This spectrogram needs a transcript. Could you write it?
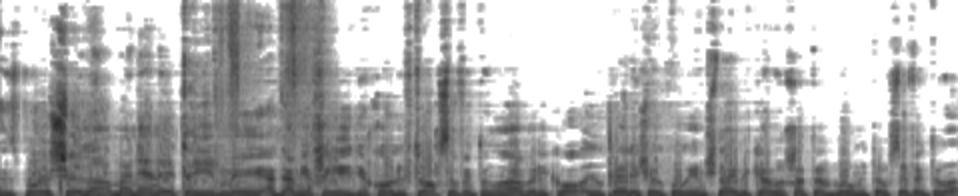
אז פה יש שאלה מעניינת, האם אה, אדם יחיד יכול לפתוח ספר תורה ולקרוא? היו כאלה שהיו קוראים שניים מקרא ואחד תרגום מתוך ספר תורה.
